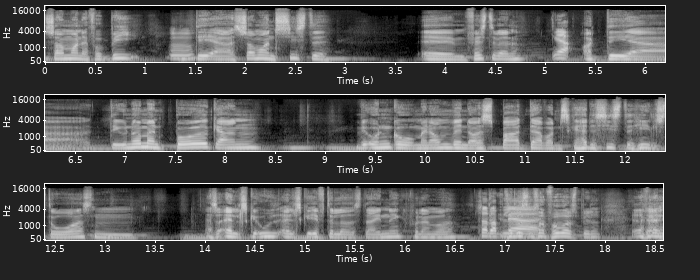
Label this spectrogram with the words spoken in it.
Sommeren er forbi. Mm. Det er sommerens sidste øh, festival. Ja, Og det er, det er jo noget, man både gerne vil undgå, men omvendt også bare der, hvor den skal have det sidste helt store. Sådan, altså alt skal ud, alt skal efterlades derinde, ikke? På den måde. så der Det er ligesom sådan bliver, et fodboldspil. Ja, men, Ja, ja.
